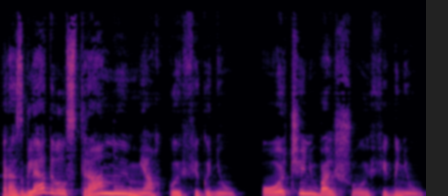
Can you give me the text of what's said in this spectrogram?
разглядывал странную мягкую фигню. Очень большую фигню.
